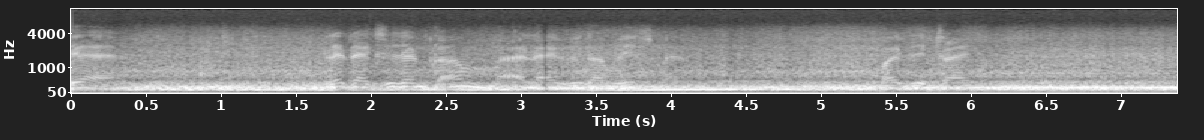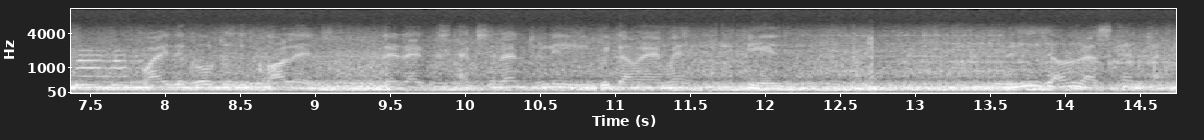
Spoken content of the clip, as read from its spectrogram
there, let accident come and I become rich man. Why they try? Why they go to the college? Ac- accidentally become MA, PhD. This is all rascal time.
